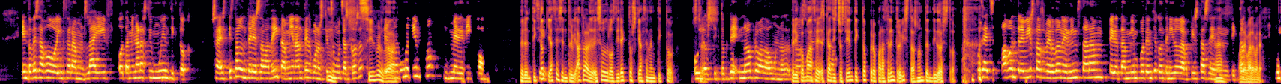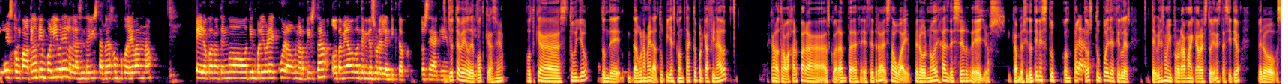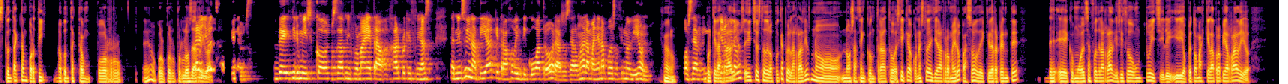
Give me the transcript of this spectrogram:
Entonces hago Instagrams Live o también ahora estoy muy en TikTok. O sea, he estado en Tele Sabadell también antes, bueno, es que he hecho Mm, muchas cosas. sí, es Pero verdad. cuando tengo tiempo me dedico a... Pero en TikTok, Sí. ¿qué haces entrevistas? Ah, claro, eso de los directos que hacen en TikTok. Uy, los TikTok de... No lo he probado aún. no- Pero ¿y cómo haces? Es que has dicho, estoy en TikTok, pero para hacer entrevistas. No he entendido esto. O sea, hago entrevistas, perdón, en Instagram, pero también potencio contenido de artistas en Ah, TikTok. vale, vale, vale. Entonces, como cuando tengo tiempo libre, lo de las entrevistas lo dejo un poco de banda, pero cuando tengo tiempo libre, cuelo a algún artista o también hago contenido sobre él en TikTok. O sea que... Yo te veo de podcast, ¿eh? Podcast tuyo, donde de alguna manera tú pillas contacto, porque al final, claro, trabajar para los 40, etcétera, está guay, pero no dejas de ser de ellos. En cambio, si tú tienes tus contactos, tú puedes decirles, te vienes a mi programa que ahora estoy en este sitio, pero contactan por ti, no contactan por, ¿eh? o por, por- por los de Claro, arriba. De decir mis cosas, mi forma de trabajar, porque al final también soy una tía que trabajo 24 horas, o sea, a una de la mañana puedo estar haciendo el guion. Claro. O sea, Porque las no lo- radios, he dicho esto de los podcasts, pero las radios no, no se hacen contrato. Es que, claro, con esto de Gerard Romero pasó, de que de repente, de- eh, como él se fue de la radio, se hizo un Twitch y, y dio petó más que la propia radio,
